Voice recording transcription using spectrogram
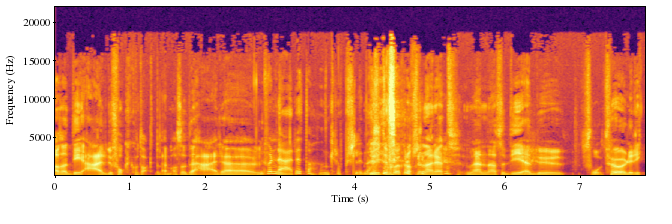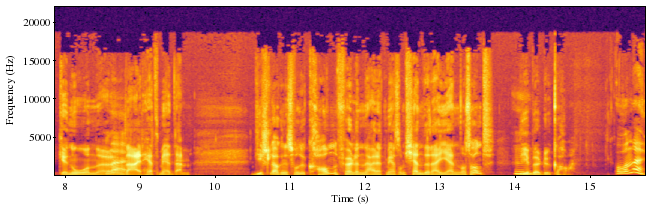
altså, det er Du får ikke kontakt med dem. Altså, det er eh, Du får nærhet, da. Sånn kroppslig nærhet. du får kroppslig nærhet, men altså, de, du får, føler ikke noen eh, Nei. nærhet med dem. De slagene som du kan føle nærhet med, som kjenner deg igjen og sånt, de bør du ikke ha. Å nei.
